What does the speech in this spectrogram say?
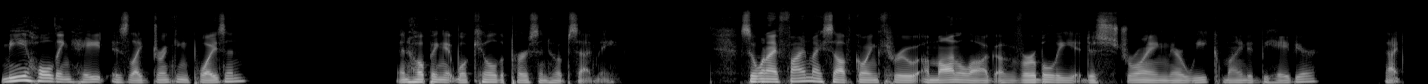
Me holding hate is like drinking poison and hoping it will kill the person who upset me. So when I find myself going through a monologue of verbally destroying their weak minded behavior, that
